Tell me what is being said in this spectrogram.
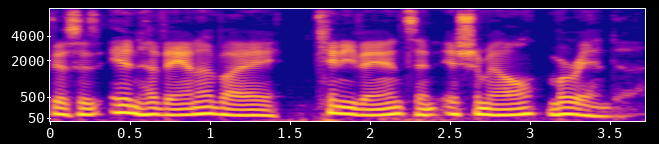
This is In Havana by Kenny Vance and Ishmael Miranda.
